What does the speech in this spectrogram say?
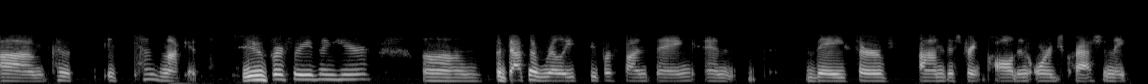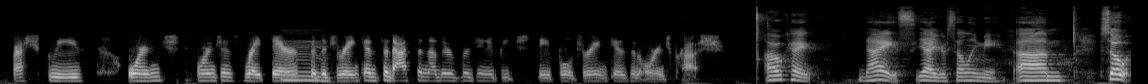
because um, it tends not get super freezing here. Um, but that's a really super fun thing, and they serve um, this drink called an orange crush, and they fresh squeeze orange oranges right there mm. for the mm. drink, and so that's another Virginia Beach staple drink is an orange crush. Okay, Nice. Yeah, you're selling me. Um, so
